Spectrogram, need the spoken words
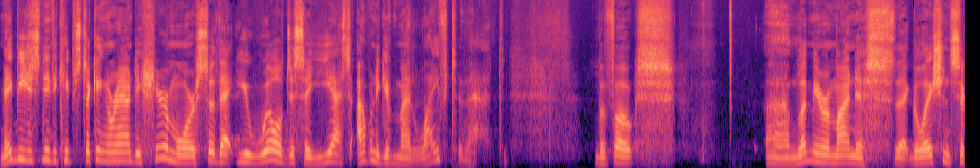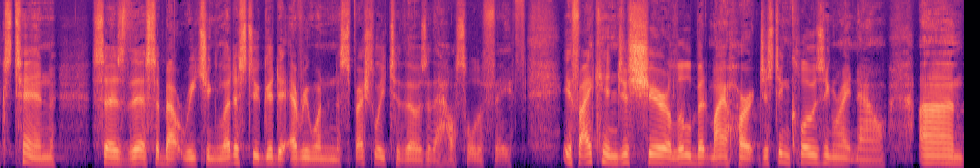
Maybe you just need to keep sticking around to hear more so that you will just say, Yes, I want to give my life to that. But, folks, um, let me remind us that Galatians 6:10 says this about reaching let us do good to everyone and especially to those of the household of faith. If i can just share a little bit my heart just in closing right now um,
